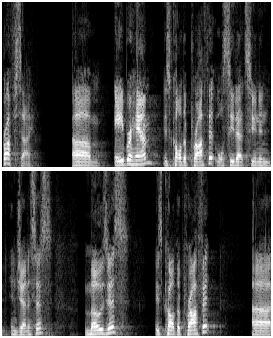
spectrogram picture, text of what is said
prophesy. Um, Abraham is called a prophet. We'll see that soon in, in Genesis. Moses is called a prophet. Uh,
